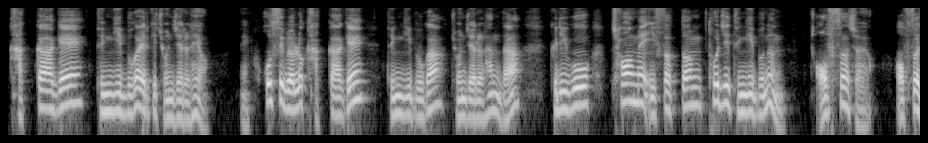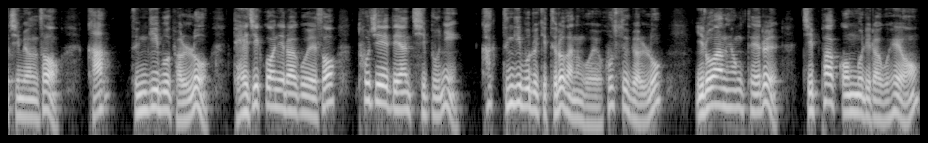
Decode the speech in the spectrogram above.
각각의 등기부가 이렇게 존재를 해요. 네, 호수별로 각각의 등기부가 존재를 한다. 그리고 처음에 있었던 토지 등기부는 없어져요. 없어지면서 각 등기부별로 대지권이라고 해서 토지에 대한 지분이 각 등기부로 이렇게 들어가는 거예요. 호수별로. 이러한 형태를 집합 건물이라고 해요.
